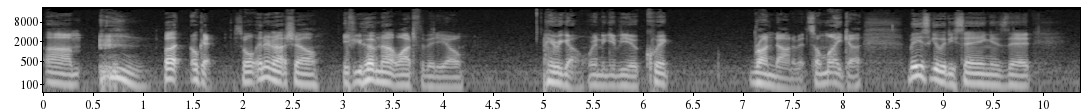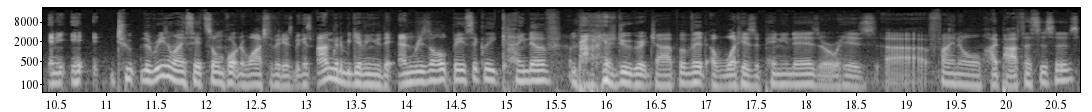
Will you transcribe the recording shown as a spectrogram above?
Um, but okay, so in a nutshell, if you have not watched the video, here we go. We're going to give you a quick rundown of it. So Micah, basically what he's saying is that, and he, it, to, the reason why I say it's so important to watch the video is because I'm going to be giving you the end result, basically, kind of. I'm probably going to do a great job of it, of what his opinion is or his uh, final hypothesis is.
